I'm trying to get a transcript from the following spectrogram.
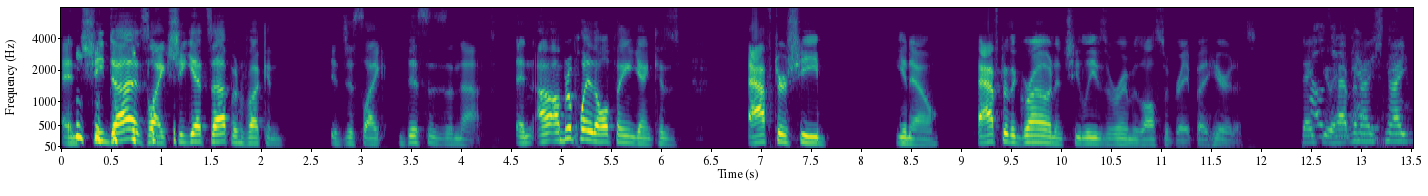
and she does like she gets up and fucking is just like this is enough and I- i'm gonna play the whole thing again because after she you know after the groan and she leaves the room is also great but here it is Thank you. Have a nice night.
